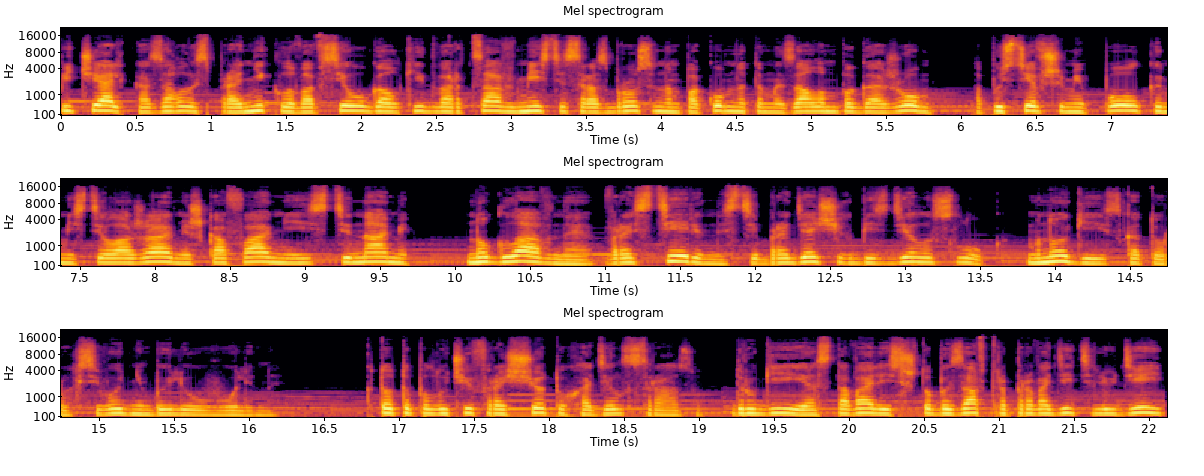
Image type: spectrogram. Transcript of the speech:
Печаль, казалось, проникла во все уголки дворца вместе с разбросанным по комнатам и залам багажом, опустевшими полками, стеллажами, шкафами и стенами, но главное – в растерянности бродящих без дела слуг, многие из которых сегодня были уволены. Кто-то, получив расчет, уходил сразу. Другие оставались, чтобы завтра проводить людей,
